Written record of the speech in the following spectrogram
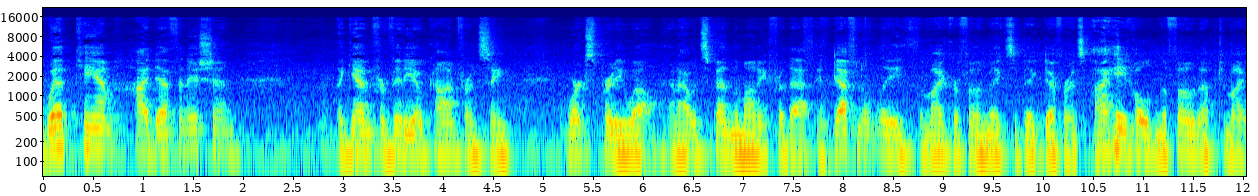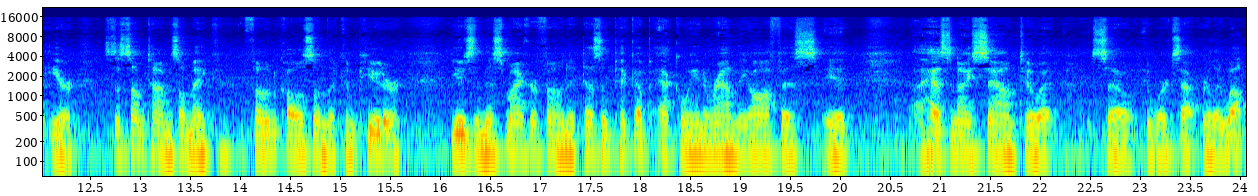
webcam, high definition, again for video conferencing works pretty well and I would spend the money for that. And definitely the microphone makes a big difference. I hate holding the phone up to my ear so sometimes I'll make phone calls on the computer using this microphone. It doesn't pick up echoing around the office. It has a nice sound to it so it works out really well.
